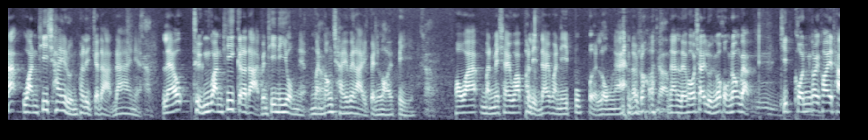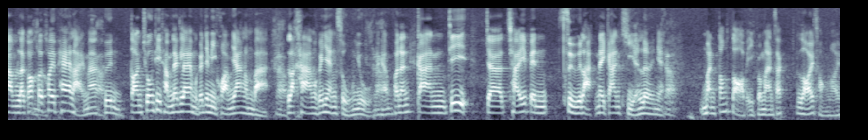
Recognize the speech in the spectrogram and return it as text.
ณวันที่ใช่หลุนผลิตกระดาษได้เนี่ยครับแล้วถึงวันที่กระดาษเป็นที่นิยมเนี่ยมันครับ ต้องใช้เวลาอีกเป็นร้อยปี ครับ เพราะว่ามันไม่ใช่ว่าผลิตได้วันนี้ปุ๊บเปิดโรงงาน แล้วก็ครับนั่นเลยเพราะใช่หลุนก็คงต้องแบบอืมคิดค้นค่อย ๆทำแล้วก็ค่อย ๆ แพร่หลายมากครับขึ้น ตอนช่วงที่ทำแรก ๆ มันก็จะมีความยากลำบาก ครับราคามันก็ยังสูงอยู่นะคครัรับบ เพราะฉะนั้นการที่จะใช้เป็นสื่อหลักในการเขียนเลยเนี่ย ครับ มันต้องต่อไปอีกประมาณสักร้อยสองร้อย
